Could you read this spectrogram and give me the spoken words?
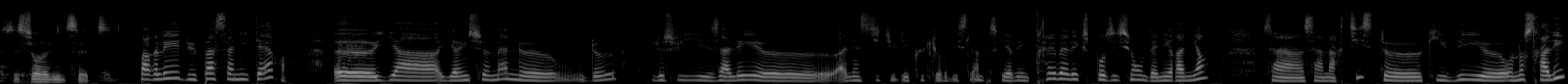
C'est sur la ligne 7. Parler du pass sanitaire, euh, il y a, une semaine euh, ou deux, je suis allée à l'Institut des cultures d'islam parce qu'il y avait une très belle exposition d'un Iranien. C'est un, artiste qui vit en Australie.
